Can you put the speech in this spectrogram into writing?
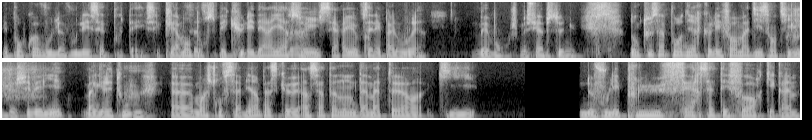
mais pourquoi vous la voulez cette bouteille? C'est clairement pour spéculer derrière. Soyez sérieux, vous n'allez pas l'ouvrir. Mais bon, je me suis abstenu. Donc tout ça pour dire que les formats 10 centilitres de Chevalier, malgré tout, mmh. euh, moi je trouve ça bien parce qu'un certain nombre d'amateurs qui ne voulait plus faire cet effort qui est quand même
